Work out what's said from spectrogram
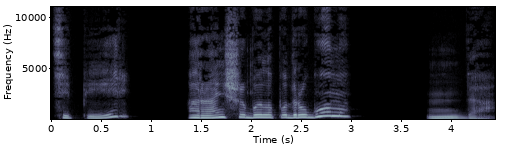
Теперь? А раньше было по-другому? Да.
